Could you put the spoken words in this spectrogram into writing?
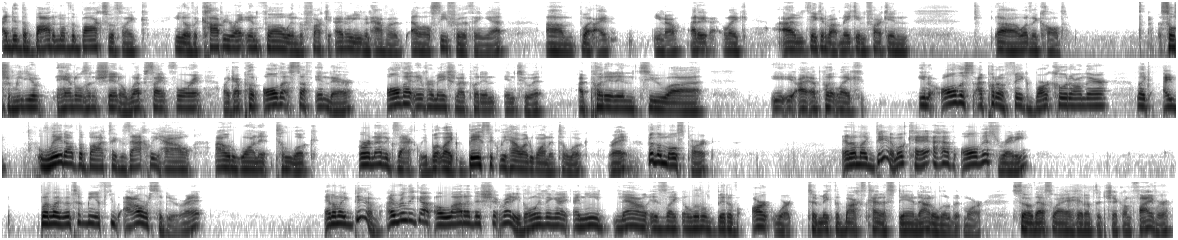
I did the bottom of the box with like you know the copyright info and the fucking. I don't even have a LLC for the thing yet. Um, but I, you know, I didn't like. I'm thinking about making fucking. Uh, what are they called? social media handles and shit, a website for it. Like I put all that stuff in there, all that information I put in into it. I put it into uh I, I put like you know all this I put a fake barcode on there. Like I laid out the box exactly how I would want it to look. Or not exactly, but like basically how I'd want it to look, right? For the most part. And I'm like, damn, okay, I have all this ready but like that took me a few hours to do, right? And I'm like, damn, I really got a lot of this shit ready. The only thing I, I need now is like a little bit of artwork to make the box kind of stand out a little bit more. So that's why I hit up the chick on Fiverr.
